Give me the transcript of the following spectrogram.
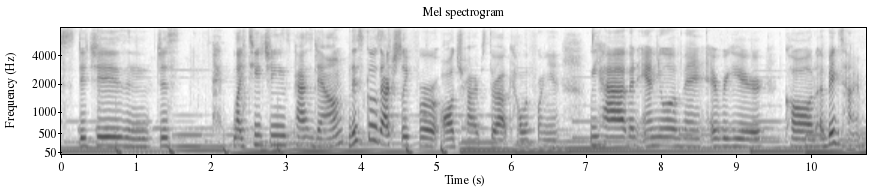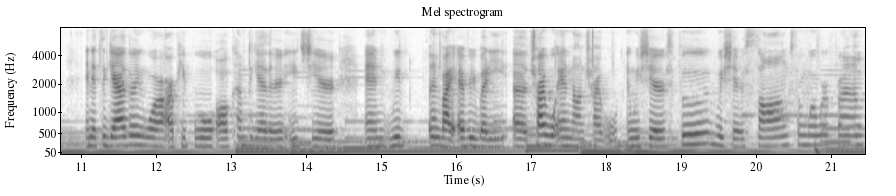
stitches and just like teachings passed down. This goes actually for all tribes throughout California. We have an annual event every year called a Big Time. And it's a gathering where our people all come together each year and we invite everybody, uh, tribal and non-tribal, and we share food, we share songs from where we're from,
